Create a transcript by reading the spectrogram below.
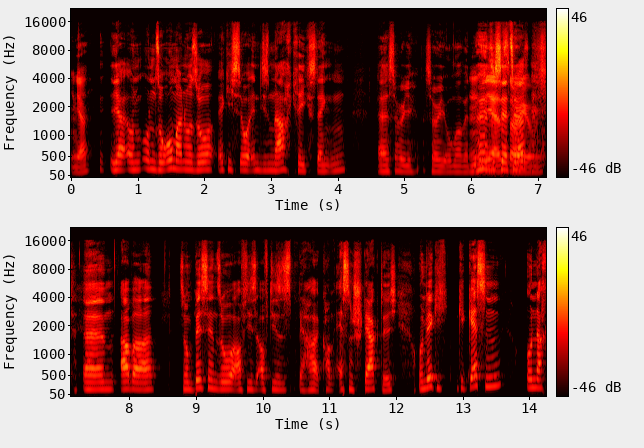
ja. Ja, und unsere Oma nur so, wirklich so in diesem Nachkriegsdenken. Äh, sorry, sorry, Oma, wenn du Mm, ja, das jetzt sorry, hörst. Ähm, aber so ein bisschen so auf dieses, auf dieses, ja, komm, Essen stärkt dich. Und wirklich gegessen und nach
